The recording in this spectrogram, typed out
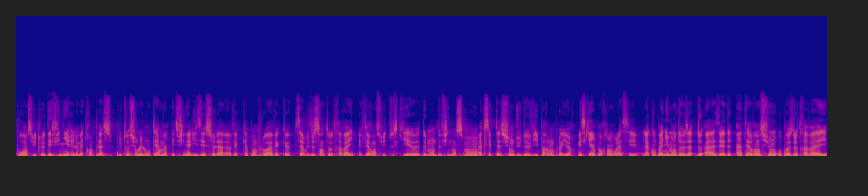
pour ensuite le définir et le mettre en place plutôt sur le long terme et de finaliser cela avec Cap Emploi, avec euh, service de santé au travail et faire ensuite tout ce qui est euh, demande de financement, acceptation du devis par l'employeur. Mais ce qui est important, voilà, c'est l'accompagnement de A à Z, intervention au poste de travail,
